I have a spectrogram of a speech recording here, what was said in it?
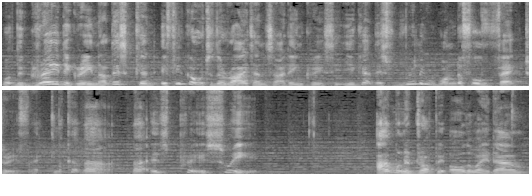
But the gray degree, now this can, if you go to the right hand side, increase it, you get this really wonderful vector effect. Look at that. That is pretty sweet. I'm going to drop it all the way down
